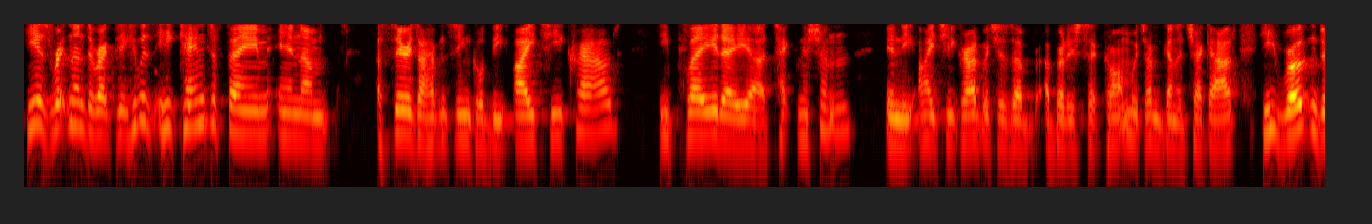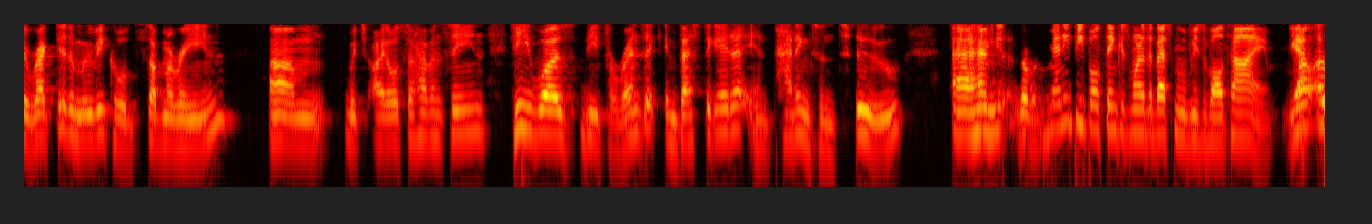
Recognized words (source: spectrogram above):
He has written and directed. He was. He came to fame in um, a series I haven't seen called The IT Crowd. He played a uh, technician in the IT Crowd, which is a, a British sitcom, which I'm going to check out. He wrote and directed a movie called Submarine, um, which I also haven't seen. He was the forensic investigator in Paddington 2. And the, many people think is one of the best movies of all time. Yes. well,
